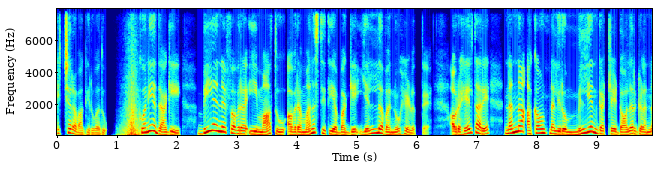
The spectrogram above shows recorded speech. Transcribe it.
ಎಚ್ಚರವಾಗಿರುವುದು. ಕೊನೆಯದಾಗಿ ಬಿಎನ್ಎಫ್ ಅವರ ಈ ಮಾತು ಅವರ ಮನಸ್ಥಿತಿಯ ಬಗ್ಗೆ ಎಲ್ಲವನ್ನೂ ಹೇಳುತ್ತೆ. ಅವರು ಹೇಳ್ತಾರೆ, ನನ್ನ ಅಕೌಂಟ್ನಲ್ಲಿರೋ ಮಿಲಿಯನ್ ಗಟ್ಲೆ ಡಾಲರ್ಗಳನ್ನ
